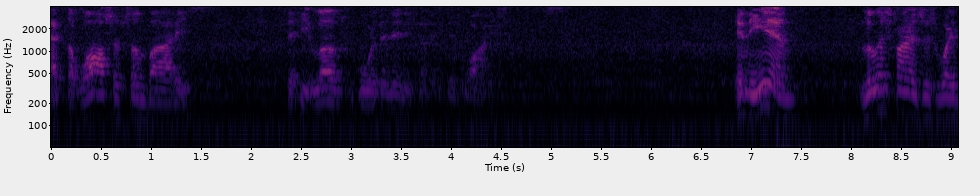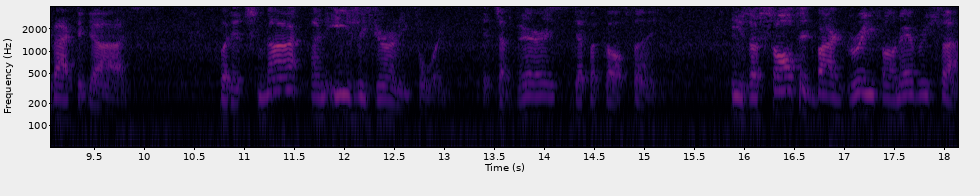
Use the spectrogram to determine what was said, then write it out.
at the loss of somebody that he loves more than anything, his wife. In the end, Lewis finds his way back to God, but it's not an easy journey for him. It's a very difficult thing. He's assaulted by grief on every side,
